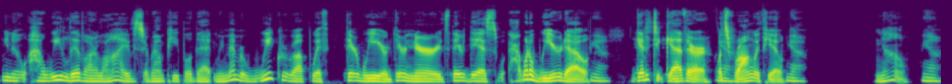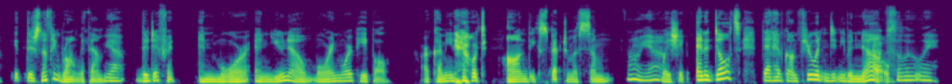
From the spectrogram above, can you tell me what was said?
you know, how we live our lives around people that remember we grew up with they're weird, they're nerds, they're this. How- What a weirdo. yeah. Get it together. What's Yeah. wrong with you? Yeah. No, Yeah. it, there's nothing wrong with them. Yeah. They're different. And more, and you know, more and more people are coming out on the spectrum of some Oh, yeah. way, shape. And adults that have gone through it and didn't even know. Absolutely.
